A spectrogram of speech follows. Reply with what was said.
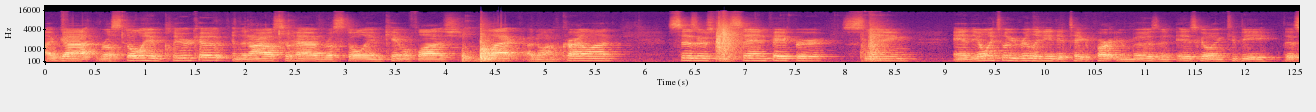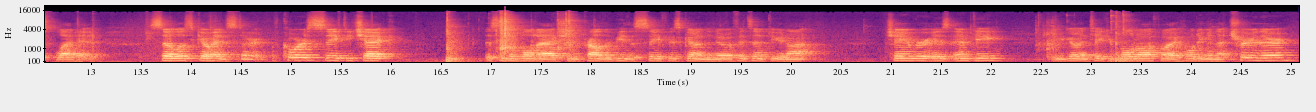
I've got Rust-Oleum clear coat, and then I also have Rust-Oleum camouflage black. I don't have Krylon. Scissors for sandpaper, sling, and the only tool you really need to take apart your Mosin is going to be this flathead. So let's go ahead and start. Of course, safety check. This is a bolt action, probably be the safest gun to know if it's empty or not. Chamber is empty. You go and take your bolt off by holding in that trigger there.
